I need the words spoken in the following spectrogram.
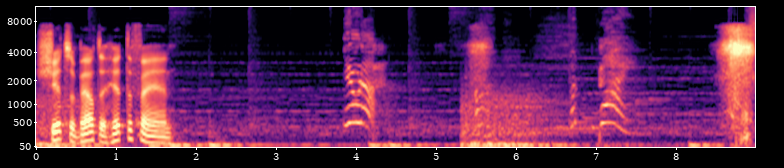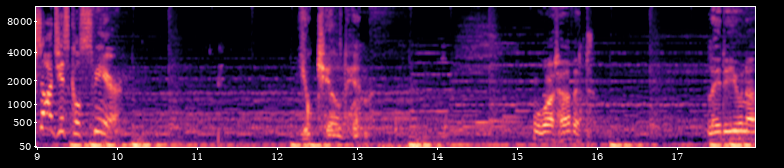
Shit's about to hit the fan. What of it? Lady Yuna,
